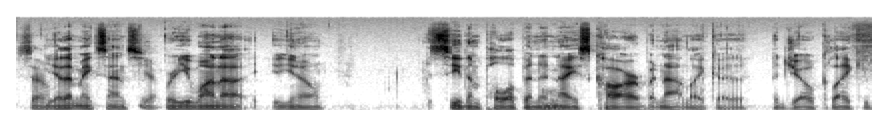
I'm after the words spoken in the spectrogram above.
so Yeah, that makes sense. Yeah. Where you want to, you know, see them pull up in a nice car, but not like a, a joke, like you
